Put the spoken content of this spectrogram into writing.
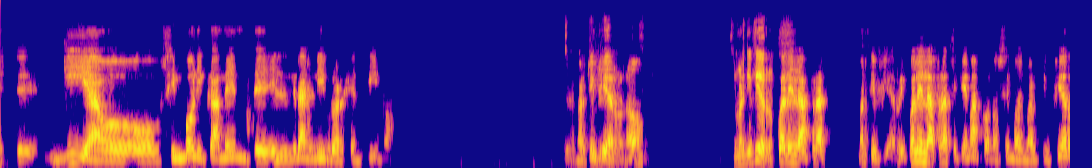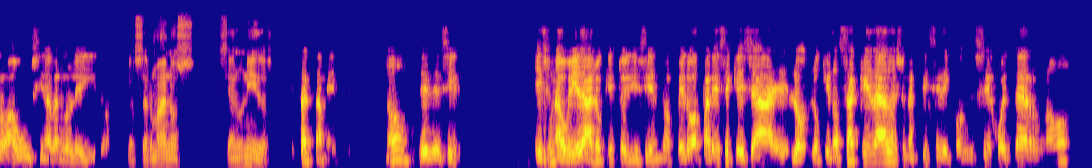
este, guía o, simbólicamente el gran libro argentino? Martín Fierro, ¿no? Martín Fierro. ¿Cuál es la frase? Martín Fierro. ¿Y cuál es la frase que más conocemos de Martín Fierro, aún sin haberlo leído? Los hermanos sean unidos. Exactamente. ¿No? Es decir, es una obviedad lo que estoy diciendo, pero parece que ya eh, lo, que nos ha quedado es una especie de consejo eterno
